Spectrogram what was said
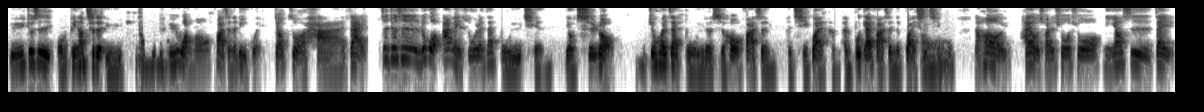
鱼就是我们平常吃的鱼，鱼王哦化成的厉鬼叫做哈在。这就是如果阿美族人在捕鱼前。有吃肉，就会在捕鱼的时候发生很奇怪、很很不该发生的怪事情。Oh. 然后还有传说说，你要是在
